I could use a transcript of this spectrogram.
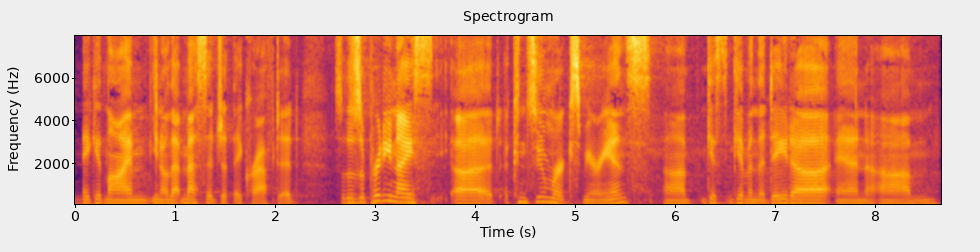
Naked Lime, you know, that message that they crafted. So there's a pretty nice uh, consumer experience, uh, given the data and um,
